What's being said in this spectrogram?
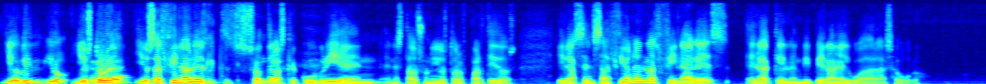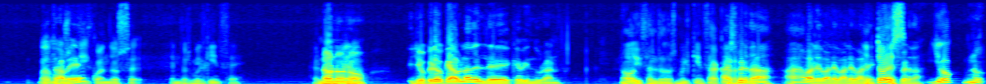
yo, vi- yo, yo estuve yo esas finales son de las que cubrí en, en Estados Unidos todos los partidos y la sensación en las finales era que el MVP era Iguodala seguro. ¿Otra vez? Y cuando se, en 2015. El No, no, no. Yo creo que habla del de Kevin Durant. No, dice el de 2015 a Ah, es verdad. Ah, vale, vale, vale, vale. Entonces, es verdad. yo no-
